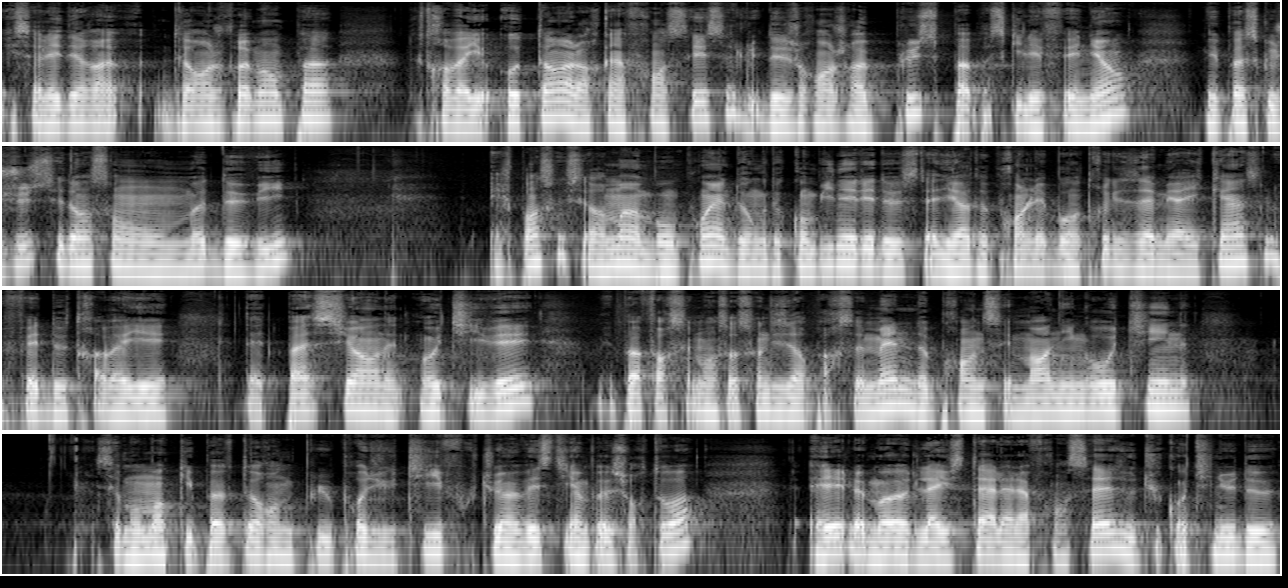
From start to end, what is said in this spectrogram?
et ça les dérange vraiment pas de travailler autant, alors qu'un Français, ça lui dérangera plus, pas parce qu'il est feignant, mais parce que juste c'est dans son mode de vie. Et je pense que c'est vraiment un bon point, donc de combiner les deux, c'est-à-dire de prendre les bons trucs des Américains, le fait de travailler, d'être patient, d'être motivé, mais pas forcément 70 heures par semaine, de prendre ses morning routines, ces moments qui peuvent te rendre plus productif, où tu investis un peu sur toi, et le mode lifestyle à la française, où tu continues de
